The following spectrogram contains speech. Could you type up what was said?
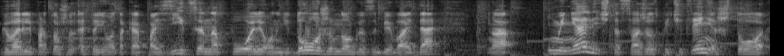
говорили про то, что это у него такая позиция на поле, он не должен много забивать, да. А у меня лично сложилось впечатление, что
